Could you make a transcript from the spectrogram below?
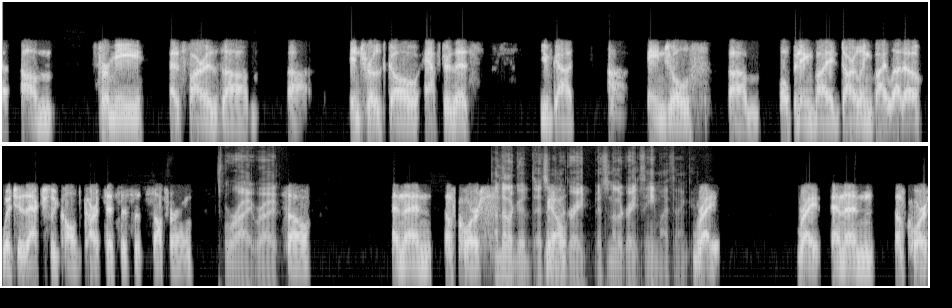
uh, um, for me, as far as um, uh, intros go, after this, you've got uh, Angels um, opening by Darling Violetta, which is actually called Carthissus of Suffering. right, right. So, and then of course Another good. It's You another know. great. It's another great theme. I think. Right. Right. And then, of course,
